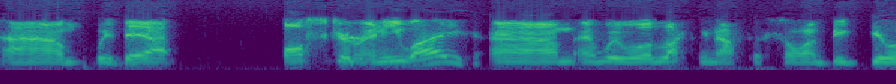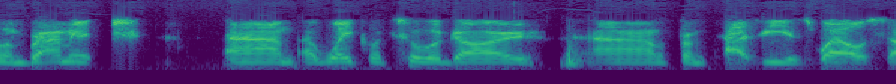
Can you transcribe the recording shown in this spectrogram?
um, without Oscar anyway, um, and we were lucky enough to sign Big Dylan Bramich um, a week or two ago um, from Tassie as well. So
